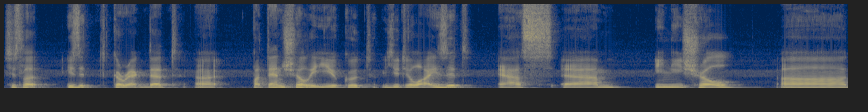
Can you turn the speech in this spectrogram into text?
is it correct that uh, potentially you could utilize it as um, initial uh,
